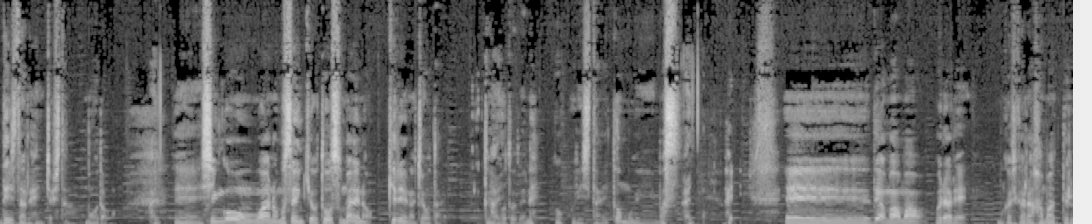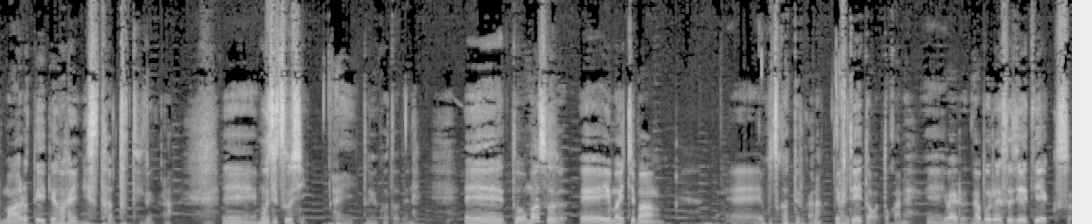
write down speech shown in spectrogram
デジタル編著したモード。はいえー、信号音はあの無線機を通す前の綺麗な状態ということでね、はい、お送りしたいと思います。はい。はい。えー、ではまあまあ、我々昔からハマってる、まあ RTTY にスタートというから、えー、文字通信。はい。ということでね。えっ、ー、と、まず、えー、今一番、えー、よく使ってるかな、はい、?FT8 とかね、えー、いわゆる WSJTX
